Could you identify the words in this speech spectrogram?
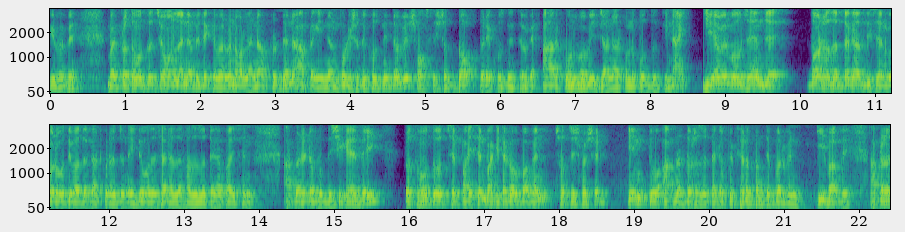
কীভাবে? ভাই, প্রথমত হচ্ছে অনলাইনে আপনি দেখতে পারবেন অনলাইনে আপলোড দেন, আপনাকে ইউনিয়ন পরিষদে খোঁজ নিতে হবে, সংশ্লিষ্ট দপ্তরে খোঁজ নিতে হবে। আর কোনোভাবেই জানার কোনো পদ্ধতি নাই। জিয়ামের বলছেন যে দশ হাজার টাকা দিচ্ছেন গর্ভবতী ভাতার কাট করার জন্য। ইতিমধ্যে চার হাজার, পাঁচ হাজার টাকা পাইছেন। আপনার একটা বুদ্ধি শিখিয়ে দেই। প্রথমত হচ্ছে পাইছেন, বাকি টাকাও পাবেন ছত্রিশ মাসের। কিন্তু আপনার দশ হাজার টাকা আপনি ফেরত আনতে পারবেন কীভাবে? আপনারা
